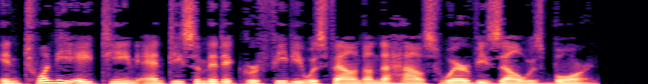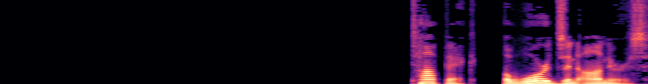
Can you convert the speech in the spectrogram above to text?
In 2018 anti-Semitic graffiti was found on the house where Wiesel was born. Topic: Awards and honors.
